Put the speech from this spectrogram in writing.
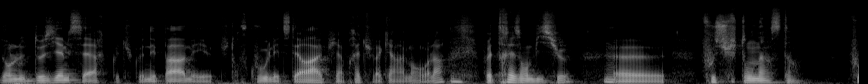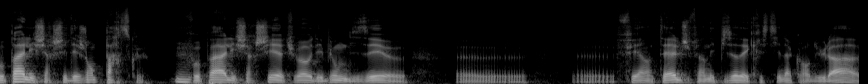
dans le deuxième cercle que tu connais pas, mais tu trouves cool, etc. Et puis après, tu vas carrément. Voilà. Mm. faut être très ambitieux. Mm. Euh, faut suivre ton instinct. faut pas aller chercher des gens parce que. Mm. faut pas aller chercher. Tu vois, au début, on me disait. euh, euh, fais un tel. J'ai fait un épisode avec Christina Cordula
